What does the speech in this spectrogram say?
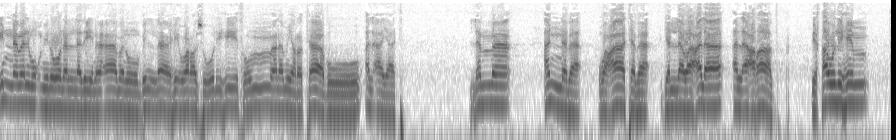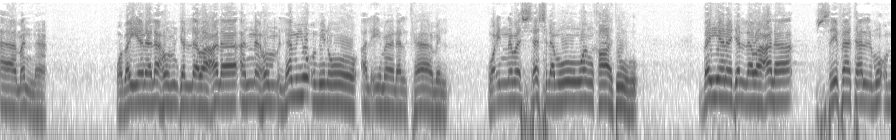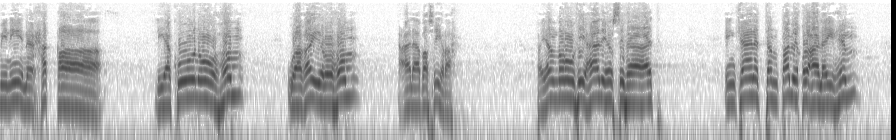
إنما المؤمنون الذين آمنوا بالله ورسوله ثم لم يرتابوا الآيات. لما أنب وعاتب جل وعلا الأعراب بقولهم آمنا وبين لهم جل وعلا أنهم لم يؤمنوا الإيمان الكامل وإنما استسلموا وانقادوا بين جل وعلا صفة المؤمنين حقا ليكونوا هم وغيرهم على بصيرة. فينظروا في هذه الصفات إن كانت تنطبق عليهم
